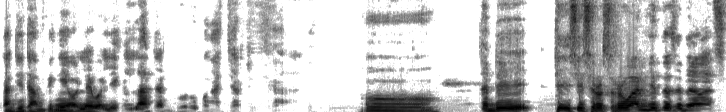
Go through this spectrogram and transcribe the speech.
dan didampingi oleh wali kelas dan guru pengajar juga. Oh. Jadi diisi seru-seruan gitu sudah mas.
